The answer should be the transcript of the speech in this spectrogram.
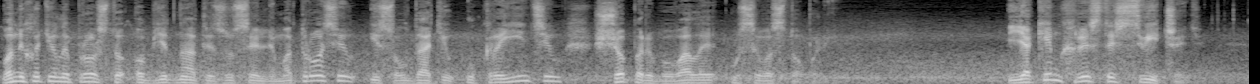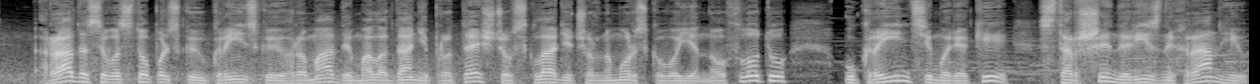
Вони хотіли просто об'єднати зусилля матросів і солдатів українців, що перебували у Севастополі. Яким Христич свідчить, Рада Севастопольської української громади мала дані про те, що в складі Чорноморського воєнного флоту українці-моряки, старшини різних рангів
